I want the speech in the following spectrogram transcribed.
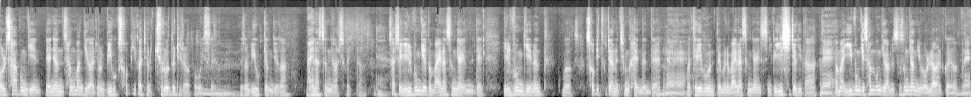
올 4분기 내년 상반기 가지고는 미국 소비가 저는 줄어들이라고 보고 있어요. 그래서 미국 경제가 마이너스 성장할 수가 있다. 네. 사실 1분기에도 마이너스 성장했는데 1분기에는 뭐 소비 투자는 증가했는데 네. 뭐 대부분 때문에 마이너스 성장했으니까 일시적이다. 네. 아마 2분기, 3분기 가면서 성장률이 올라갈 거예요. 네.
